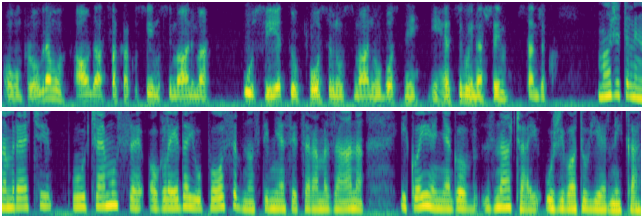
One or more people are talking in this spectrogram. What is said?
ovom programu, a onda svakako svim muslimanima u svijetu, posebno muslimanima u Bosni i Hercegovini, našem Sanđaku. Možete li nam reći u čemu se ogledaju posebnosti mjeseca Ramazana i koji je njegov značaj u životu vjernika?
